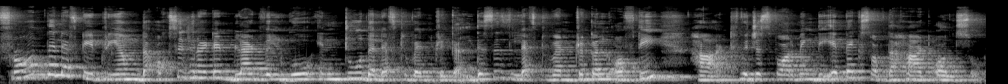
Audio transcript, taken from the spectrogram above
From the left atrium, the oxygenated blood will go into the left ventricle. This is left ventricle of the heart which is forming the apex of the heart also.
